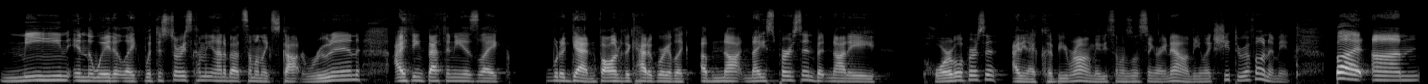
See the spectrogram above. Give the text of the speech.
mean in the way that like with the stories coming out about someone like Scott Rudin, I think Bethenny is like would again fall into the category of like a not nice person, but not a horrible person. I mean, I could be wrong. Maybe someone's listening right now and being like, she threw a phone at me. But um,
